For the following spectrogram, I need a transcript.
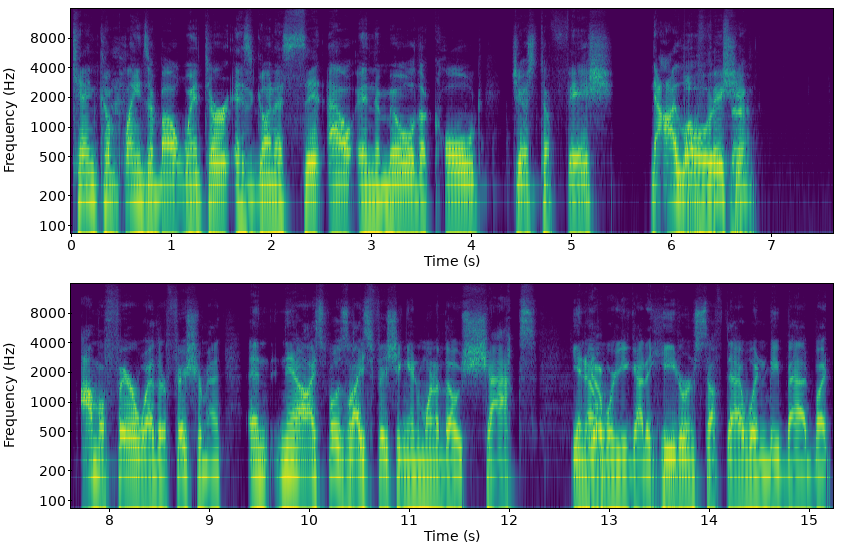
Ken complains about winter is going to sit out in the middle of the cold just to fish? Now, I love Oh, fishing. I'm a fair weather fisherman, and you know, I suppose ice fishing in one of those shacks, you know, Yep. where you got a heater and stuff, that wouldn't be bad. But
